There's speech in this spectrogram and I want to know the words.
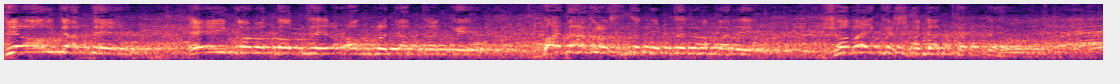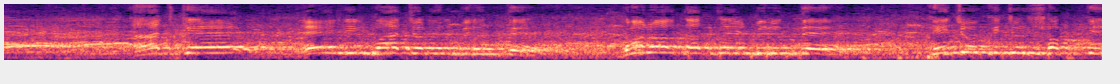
কেউ যাতে এই গণতন্ত্রের অগ্রযাত্রাকে বাধাগ্রস্ত করতে না পারে, সবাইকে সজাগ থাকতে হবে। আজকে এই নির্বাচনের বিরুদ্ধে গণতন্ত্রের বিরুদ্ধে কিছু কিছু শক্তি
